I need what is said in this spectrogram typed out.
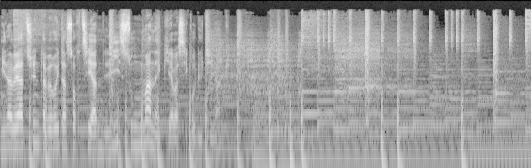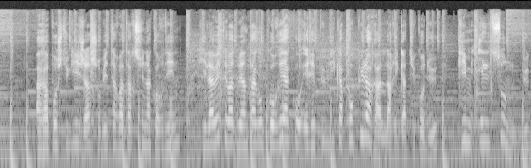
mila beratzuen eta berroita sortzian Lee Sung-manek jabaziko dutinak. Arrapostu gija, sobietar bat arzunak ordin, hilabete bat behantago Koreako Errepublika Populara larrikatuko du Kim Il-sun bu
